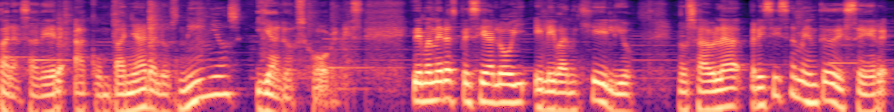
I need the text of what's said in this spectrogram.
para saber acompañar a los niños y a los jóvenes. De manera especial hoy el Evangelio nos habla precisamente de ser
